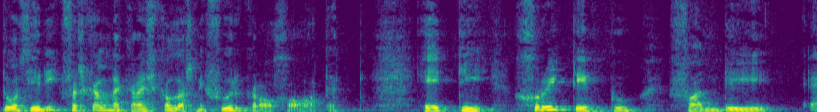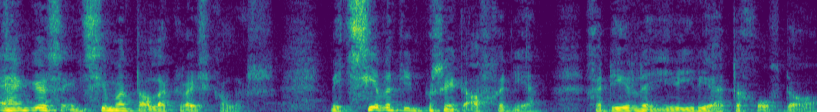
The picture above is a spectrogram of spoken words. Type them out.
toe ons hierdie verskillende kruiskalvers in die voerkraal gehad het, het die groei tempo van die Angus en Simmentaler kruiskalvers met 17% afgeneem gedurende hierdie hittegolf dae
